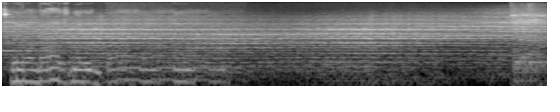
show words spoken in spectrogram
Sweet on bags, nigga. Bags.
